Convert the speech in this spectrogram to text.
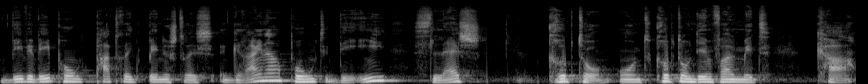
www.patrick-greiner.de slash Krypto und Krypto in dem Fall mit K.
